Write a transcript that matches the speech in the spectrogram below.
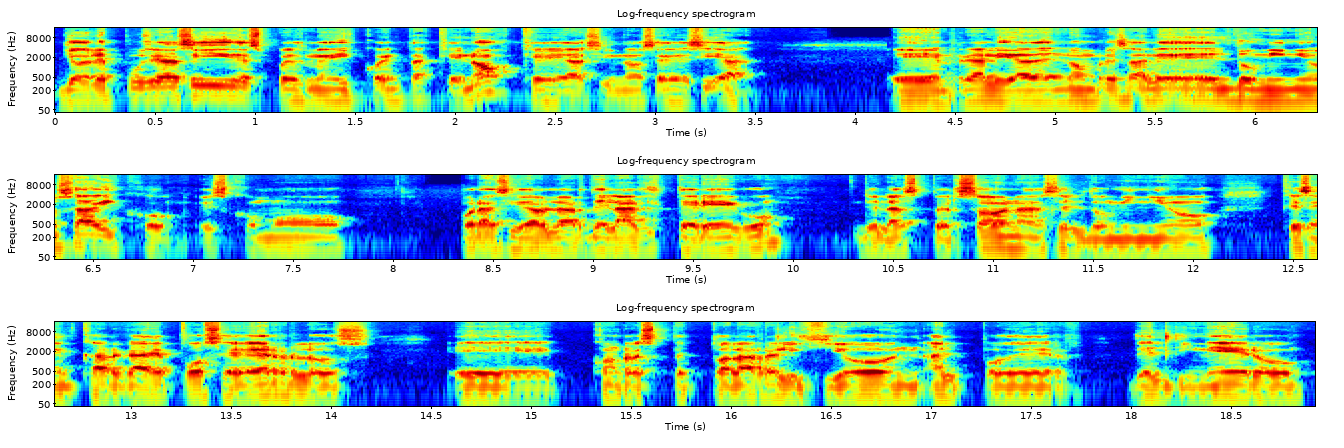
yo le puse así y después me di cuenta que no, que así no se decía. Eh, en realidad el nombre sale del dominio sádico, es como, por así hablar, del alter ego de las personas, el dominio que se encarga de poseerlos eh, con respecto a la religión, al poder del dinero,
